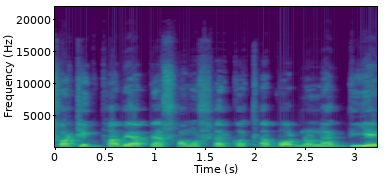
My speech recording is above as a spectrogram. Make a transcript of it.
সঠিকভাবে আপনার সমস্যার কথা বর্ণনা দিয়ে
